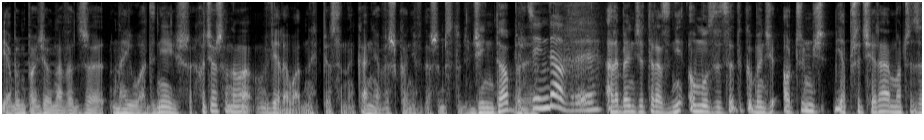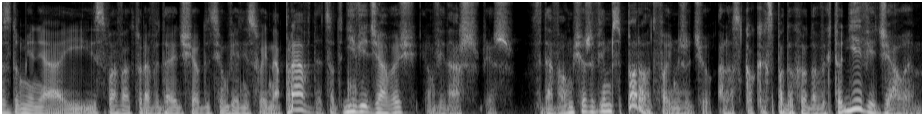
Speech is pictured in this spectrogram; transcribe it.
Ja bym powiedział nawet, że najładniejsze. Chociaż ona ma wiele ładnych piosenek. Ania Wyszkoni w naszym studiu. Dzień dobry. Dzień dobry. Ale będzie teraz nie o muzyce, tylko będzie o czymś. Ja przecierałem oczy ze zdumienia i Sława, która wydaje dzisiaj audycję, mówi, nie słuchaj, naprawdę, co ty nie wiedziałeś? Ja mówię, nasz, wiesz, wydawało mi się, że wiem sporo o twoim życiu, ale o skokach spadochronowych to nie wiedziałem.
